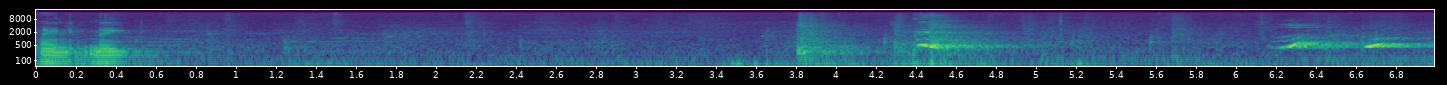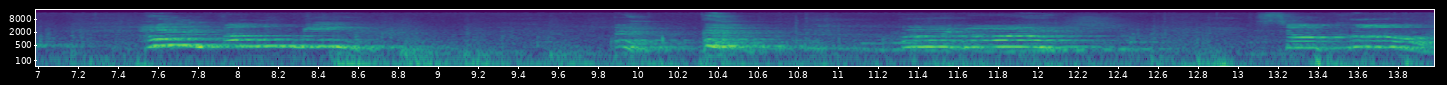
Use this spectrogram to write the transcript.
Ain't it neat? Whoop, whoop. Haley, follow me. Oh my gosh. So cool.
